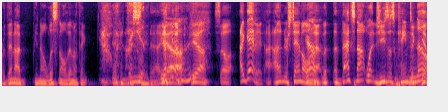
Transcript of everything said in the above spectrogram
or then I, you know, listen to all of them. I think, yeah, why didn't I say that? Yeah, yeah. So I get it. I understand all Yeah. of that, but uh, that's not what Jesus came to No, give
